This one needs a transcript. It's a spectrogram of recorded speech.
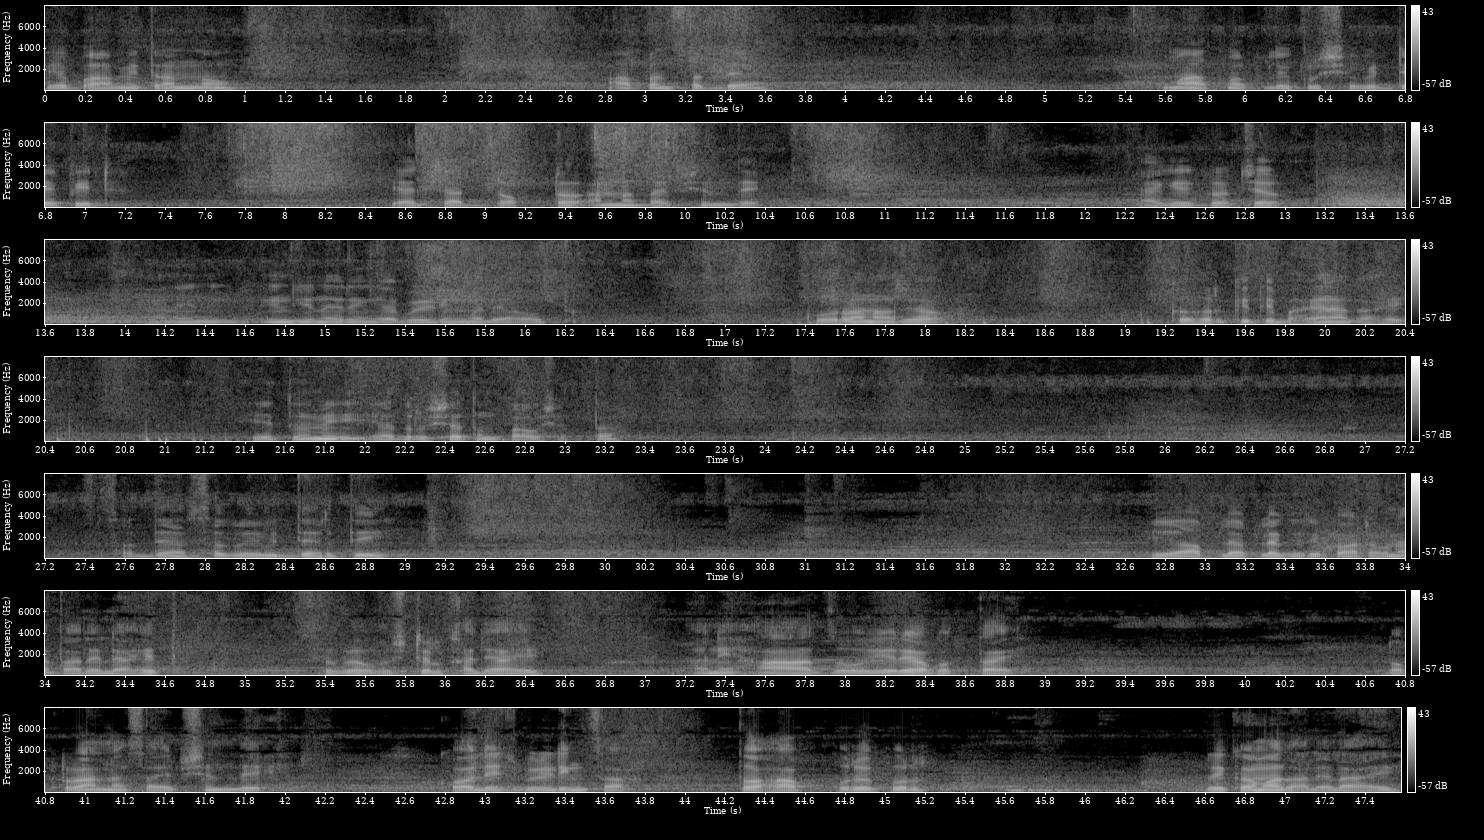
हे पहा मित्रांनो. आपण सध्या महात्मा फुले कृषी विद्यापीठ यांच्या डॉक्टर अण्णासाहेब शिंदे ॲग्रिकल्चर आणि इंजिनिअरिंग या बिल्डिंगमध्ये आहोत. कोरोनाचा कहर किती भयानक आहे हे तुम्ही या दृश्यातून पाहू शकता. सध्या सगळे विद्यार्थी हे आपल्या आपल्या घरी पाठवण्यात आलेले आहेत. सगळं हॉस्टेल खाली आहे. आणि हा जो एरिया बघताय डॉक्टर अण्णासाहेब शिंदे कॉलेज बिल्डिंगचा तो हा पुरेपूर रिकामा झालेला आहे.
